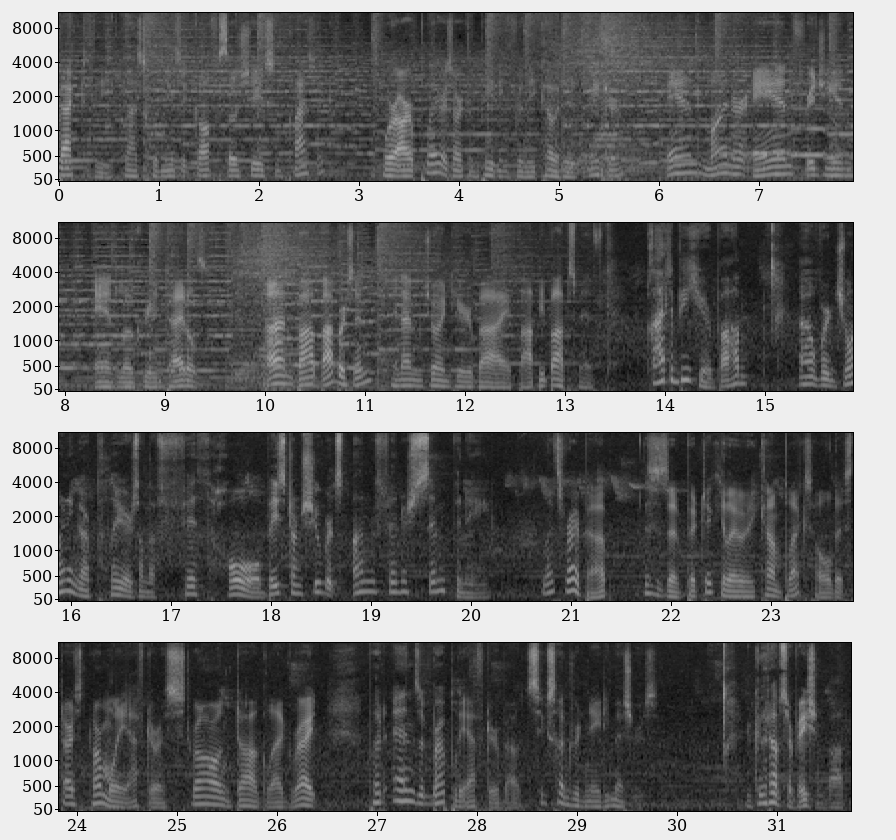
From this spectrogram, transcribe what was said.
welcome back to the Classical Music Golf Association Classic, where our players are competing for the coveted major and minor and Phrygian and Locrian titles. I'm Bob Boberson, and I'm joined here by Bobby Bobsmith. Glad to be here, Bob. Uh, we're joining our players on the fifth hole based on Schubert's Unfinished Symphony. That's right, Bob. This is a particularly complex hole that starts normally after a strong dogleg right, but ends abruptly after about 680 measures. Good observation, Bob.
